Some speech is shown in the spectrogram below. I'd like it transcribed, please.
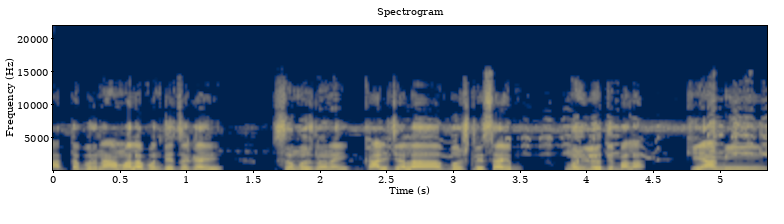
आत्तापर्यंत आम्हाला पण त्याचं काही समजलं नाही. कालच्याला बसले साहेब म्हणले होते मला की आम्ही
